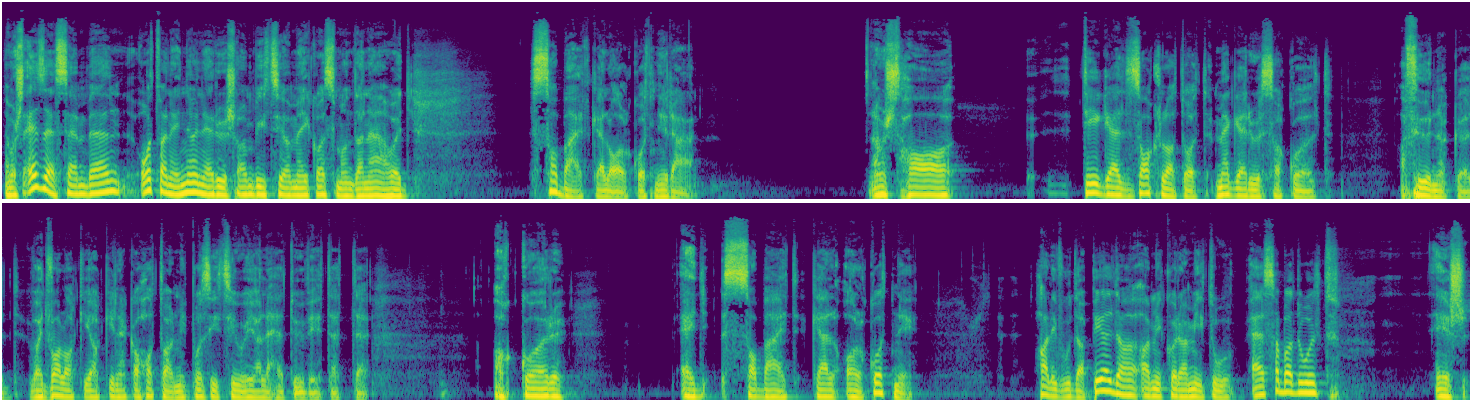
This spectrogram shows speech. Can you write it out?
Na most ezzel szemben ott van egy nagyon erős ambíció, amelyik azt mondaná, hogy szabályt kell alkotni rá. Na most, ha téged zaklatott, megerőszakolt, a főnököd, vagy valaki, akinek a hatalmi pozíciója lehetővé tette, akkor egy szabályt kell alkotni? Hollywood a példa, amikor a MeToo elszabadult, és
